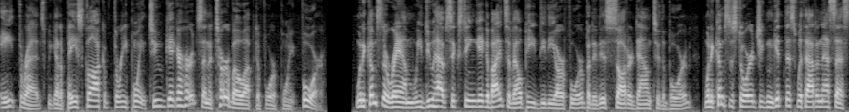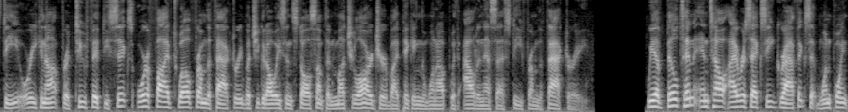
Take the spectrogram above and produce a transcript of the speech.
8 threads, we got a base clock of 3.2 gigahertz and a turbo up to 4.4. When it comes to RAM, we do have 16 gigabytes of LPDDR4, but it is soldered down to the board. When it comes to storage, you can get this without an SSD, or you can opt for a 256 or a 512 from the factory, but you could always install something much larger by picking the one up without an SSD from the factory. We have built-in Intel Iris Xe graphics at 1.35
